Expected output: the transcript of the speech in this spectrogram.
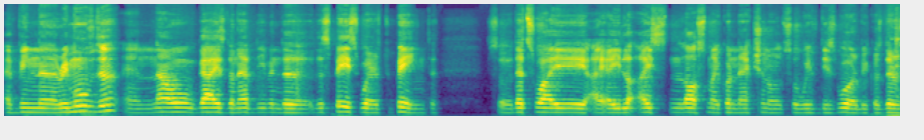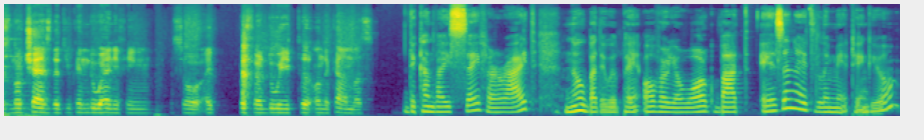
have been uh, removed and now guys don't have even the, the space where to paint. So that's why I, I, I lost my connection also with this world because there's no chance that you can do anything. So i prefer do it on the canvas. The canvas is safer right? Nobody will paint over your work but isn't it limiting you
